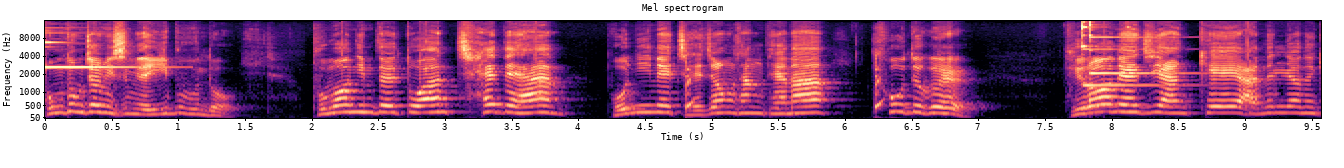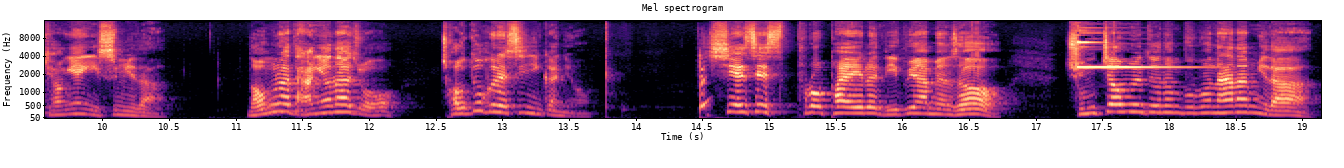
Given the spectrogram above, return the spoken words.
공통점이 있습니다. 이 부분도 부모님들 또한 최대한 본인의 재정 상태나 소득을 드러내지 않게 않으려는 경향이 있습니다. 너무나 당연하죠. 저도 그랬으니까요. CSS 프로파일을 리뷰하면서 중점을 두는 부분 하나입니다.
